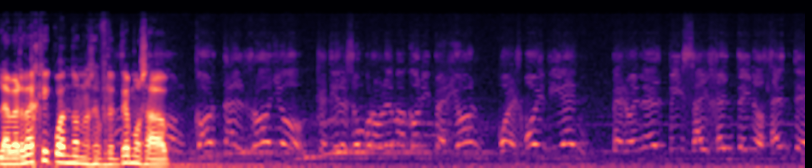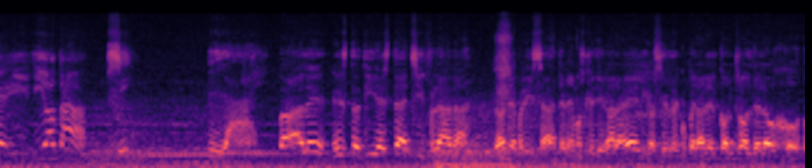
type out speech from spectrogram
La verdad es que cuando nos enfrentemos a... ¡Corta el rollo! ¿Que tienes un problema con Hyperion? Pues muy bien, pero en el PIS hay gente inocente, idiota. Sí, la hay. Vale, esta tía está chiflada. Date prisa, tenemos que llegar a Helios y recuperar el control del ojo.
